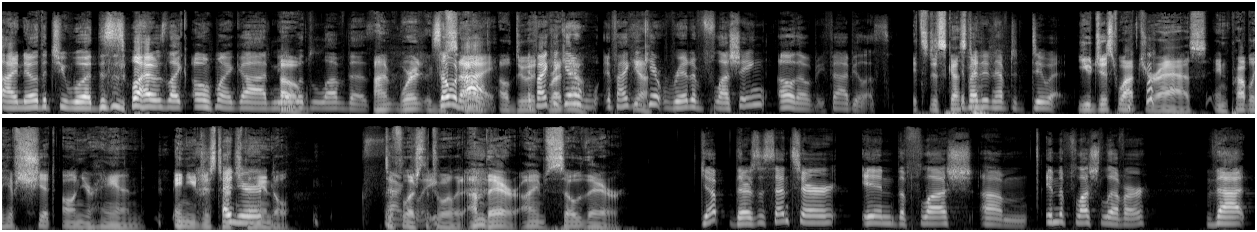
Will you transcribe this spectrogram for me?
I know that you would. This is why I was like, "Oh my god, Neil Oh. would love this." I'm where. so would I'll- I. I'll do if it I could right get. A, if I could Yeah. get rid of flushing, oh, that would be fabulous. It's disgusting. If. I didn't have to do it. You just wiped your ass and probably have shit on your hand, and you just touched the handle to flush the toilet. I'm there. I am so there. Yep, there's a sensor in the flush um, in the flush lever that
